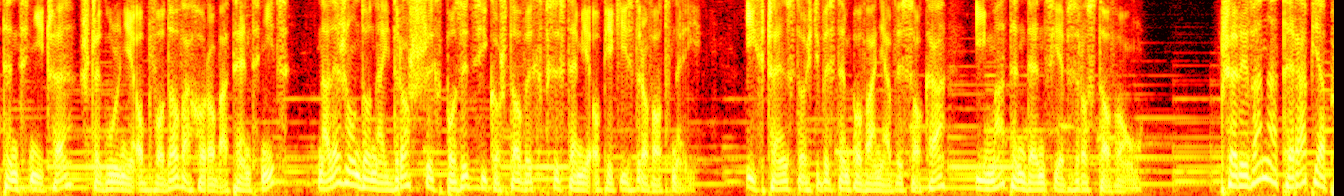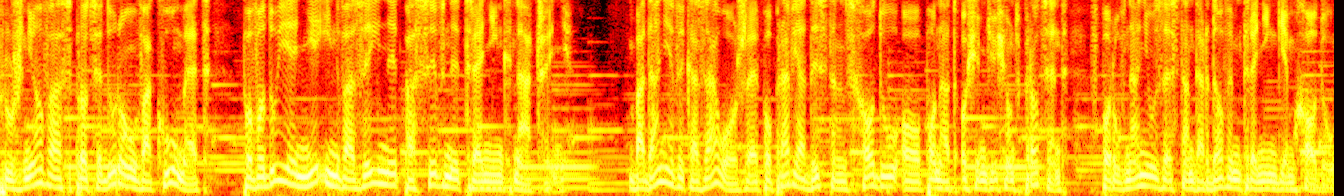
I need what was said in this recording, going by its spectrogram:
tętnicze, szczególnie obwodowa choroba tętnic, należą do najdroższych pozycji kosztowych w systemie opieki zdrowotnej. Ich częstość występowania wysoka i ma tendencję wzrostową. Przerywana terapia próżniowa z procedurą Vacuumet powoduje nieinwazyjny pasywny trening naczyń. Badanie wykazało, że poprawia dystans chodu o ponad 80% w porównaniu ze standardowym treningiem chodu.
